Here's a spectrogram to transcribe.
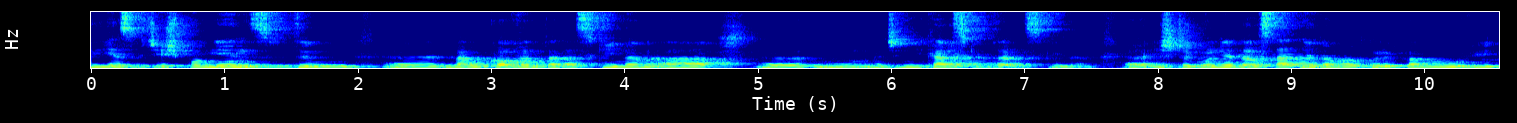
jest gdzieś pomiędzy tym naukowym Taraskinem a dziennikarskim Taraskinem. I szczególnie te ostatnie domy, o których Pan mówi,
